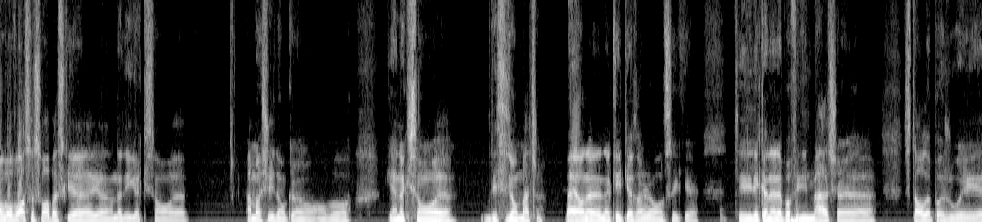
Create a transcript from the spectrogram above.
On va voir ce soir parce qu'on euh, a des gars qui sont euh, amochés, donc euh, on va. Il y en a qui sont décision de match. Hein. Ben, on a, a quelques-uns. On sait que Canadiens n'ont pas fini le match. Stall n'a pas joué.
